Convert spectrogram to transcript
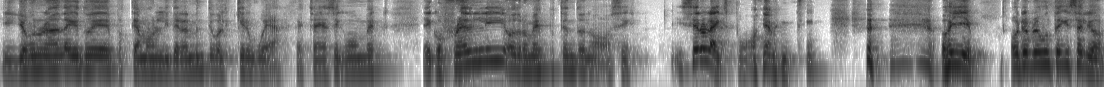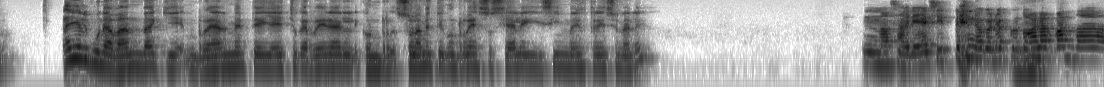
Y yo con una banda que tuve posteamos literalmente cualquier wea, ¿cachai? Así como un mes eco-friendly, otro mes posteando, no, sí. Y cero likes, pues, obviamente. Oye, otra pregunta que salió. ¿Hay alguna banda que realmente haya hecho carrera con, solamente con redes sociales y sin medios tradicionales? No sabría decirte, no conozco todas las bandas.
